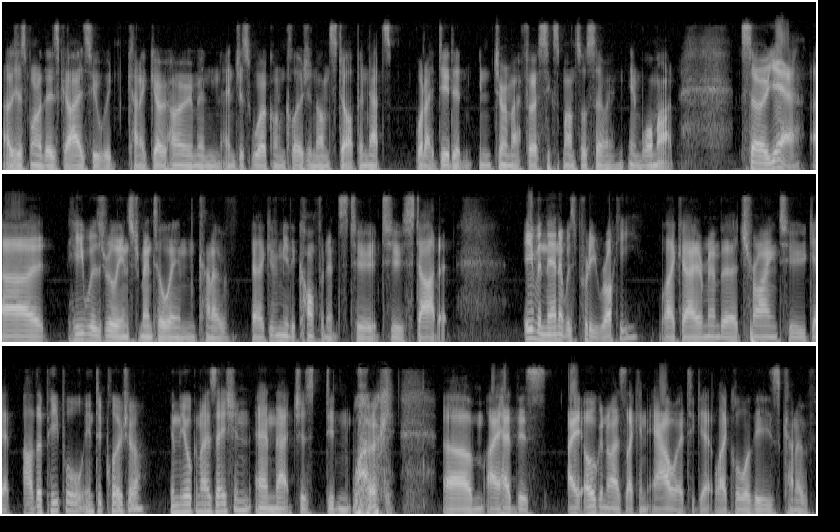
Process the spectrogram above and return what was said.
I was just one of those guys who would kind of go home and, and just work on Clojure nonstop, and that's what I did in, in, during my first six months or so in, in Walmart. So yeah, uh, he was really instrumental in kind of uh, giving me the confidence to to start it. Even then, it was pretty rocky. Like I remember trying to get other people into Clojure in the organization, and that just didn't work. Um, I had this. I organized like an hour to get like all of these kind of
